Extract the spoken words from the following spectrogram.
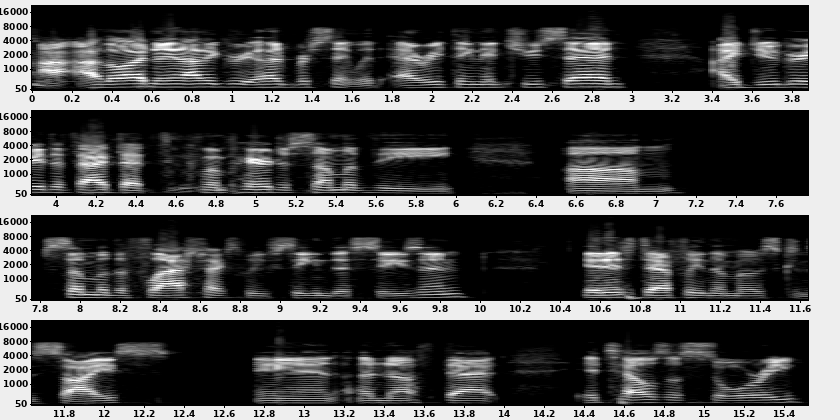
I, although I may not agree 100% with everything that you said, I do agree with the fact that compared to some of the um, some of the flashbacks we've seen this season, it is definitely the most concise and enough that it tells a story,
